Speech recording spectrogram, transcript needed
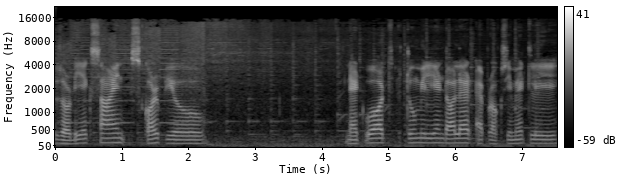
Zodiac sign Scorpio. Net worth $2 million approximately.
